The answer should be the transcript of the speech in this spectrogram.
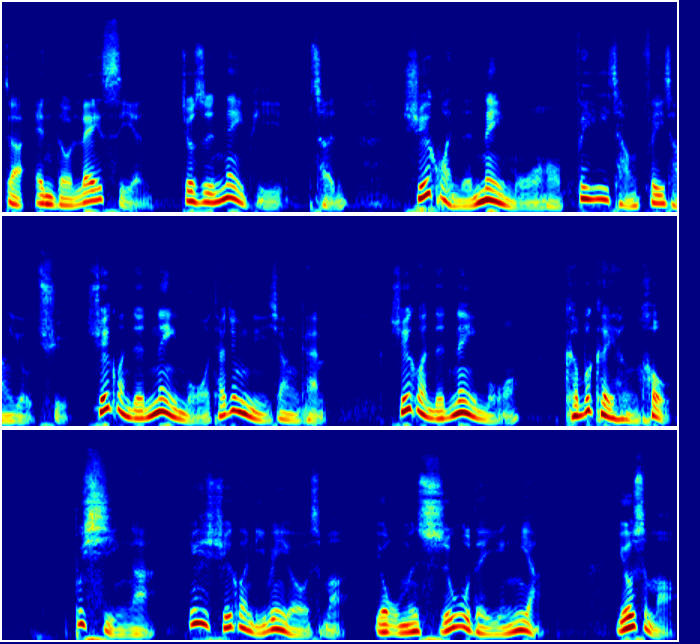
叫 endothelium，就是内皮层血管的内膜哦，非常非常有趣。血管的内膜，它就你想想看，血管的内膜可不可以很厚？不行啊，因为血管里面有什么？有我们食物的营养，有什么？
